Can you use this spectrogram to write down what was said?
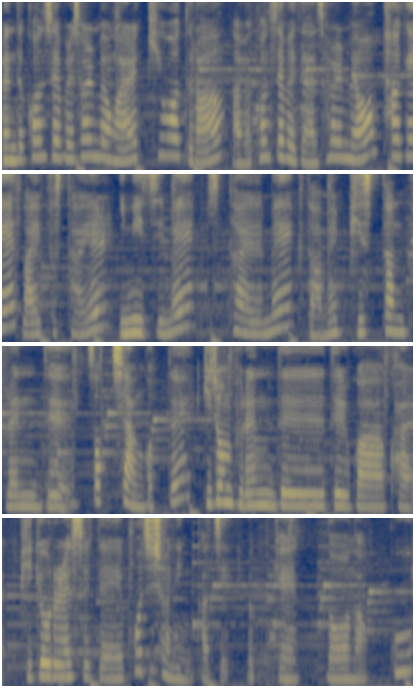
브랜드 컨셉을 설명할 키워드랑 그다음에 컨셉에 대한 설명, 타겟, 라이프 스타일, 이미지 map, 스타일 map, 그다음에 비슷한 브랜드 서치한 것들, 기존 브랜드들과 과- 비교를 했을 때의 포지셔닝까지 이렇게 넣어놨고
